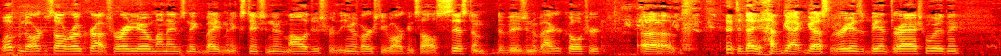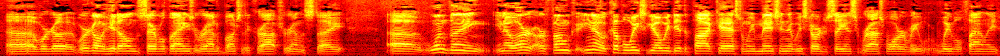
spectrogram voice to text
Welcome to Arkansas Row Crops Radio. My name is Nick Bateman, Extension Entomologist for the University of Arkansas System Division of Agriculture. Uh, today I've got Gus Lorenz of Ben Thrash with me. Uh, we're gonna we're gonna hit on several things around a bunch of the crops around the state. Uh, one thing, you know, our, our phone, you know, a couple weeks ago we did the podcast and we mentioned that we started seeing some rice water weevils finally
